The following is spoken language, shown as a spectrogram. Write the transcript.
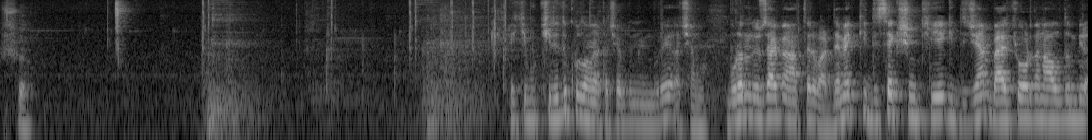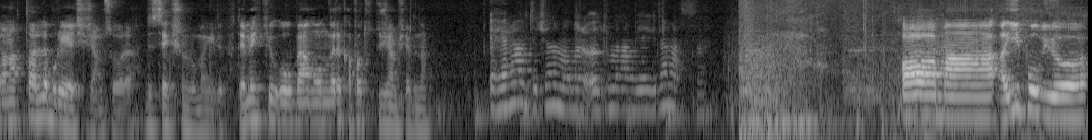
Şu. Peki bu kilidi kullanarak açabilir miyim burayı? Açamam. Buranın özel bir anahtarı var. Demek ki Dissection Key'e gideceğim. Belki oradan aldığım bir anahtarla burayı açacağım sonra. Dissection Room'a gidip. Demek ki o ben onlara kafa tutacağım Şebnem. E herhalde canım onları öldürmeden bir yere gidemezsin. Ama ayıp oluyor.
